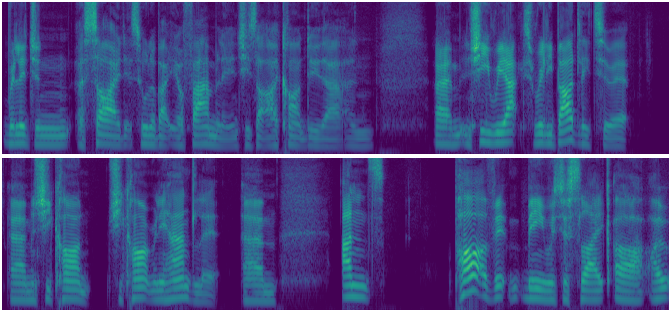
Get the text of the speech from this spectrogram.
religion aside it's all about your family. And she's like I can't do that. And um and she reacts really badly to it. Um and she can't she can't really handle it. Um and part of it me was just like oh I,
